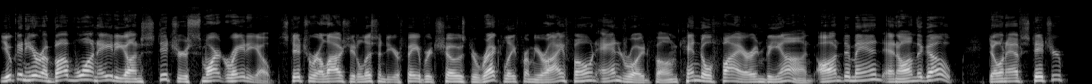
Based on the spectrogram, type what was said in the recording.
You can hear Above 180 on Stitcher Smart Radio. Stitcher allows you to listen to your favorite shows directly from your iPhone, Android phone, Kindle Fire, and beyond, on demand and on the go. Don't have Stitcher?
